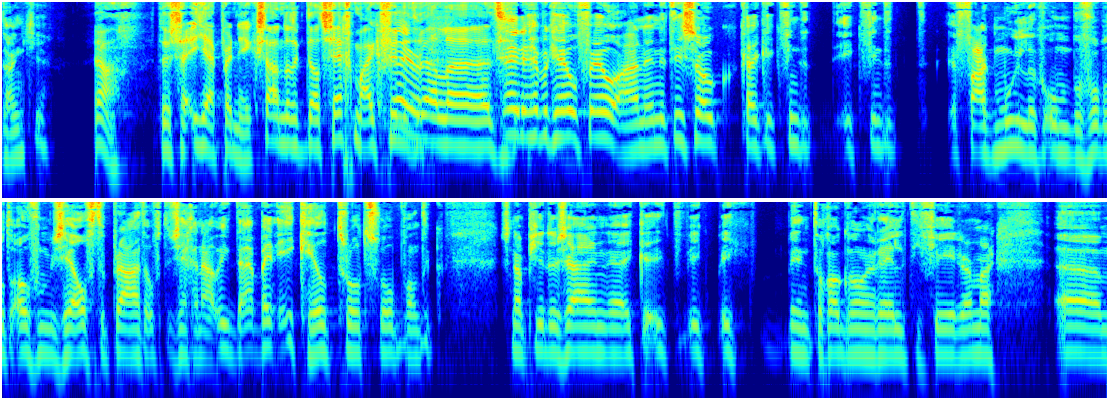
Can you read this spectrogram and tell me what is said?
dank je. Dus eh, jij hebt er niks aan dat ik dat zeg, maar ik vind Nee, het wel. eh, Nee, daar heb ik heel veel aan. En het is ook, kijk, ik vind het, ik vind het vaak moeilijk om bijvoorbeeld over mezelf te praten of te zeggen, nou, ik, daar ben ik heel trots op. Want ik snap je, er zijn, eh, ik, ik, ik, ik ben toch ook wel een relativeerder. Maar ehm,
